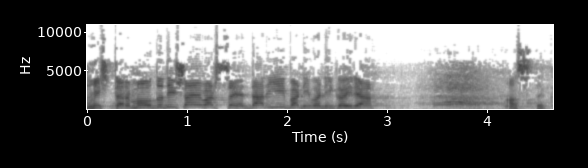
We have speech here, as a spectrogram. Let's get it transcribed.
মিস্টার মৌদুদি সাহেব আসছে, দাড়ি বাড়ি বাড়ি কইরা। আসতে ক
